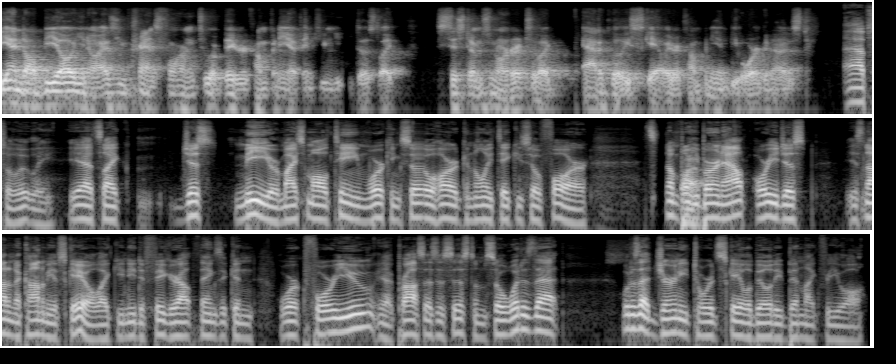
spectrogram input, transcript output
the end all be all, you know, as you transform to a bigger company, I think you need those like systems in order to like adequately scale your company and be organized. Absolutely. Yeah. It's like just me or my small team working so hard can only take you so far. At some point wow. you burn out or you just it's not an economy of scale. Like you need to figure out things that can work for you, you know, processes, systems. So what is that? What has that journey towards scalability been like for you all?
